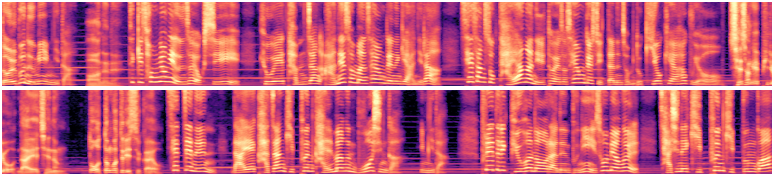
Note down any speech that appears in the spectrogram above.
넓은 의미입니다. 아, 네네. 특히 성령의 은사 역시 교회 담장 안에서만 사용되는 게 아니라 세상 속 다양한 일터에서 사용될 수 있다는 점도 기억해야 하고요. 세상의 필요, 나의 재능. 또 어떤 것들이 있을까요? 셋째는 나의 가장 깊은 갈망은 무엇인가?입니다. 프레드릭 뷰허너라는 분이 소명을 자신의 깊은 기쁨과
